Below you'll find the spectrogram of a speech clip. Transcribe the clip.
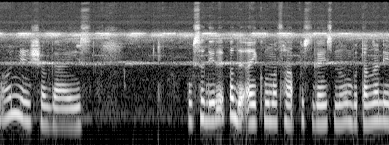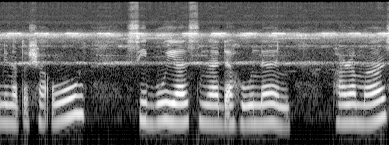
mao din siya guys. Ug sa dili pa ay ko matapos guys no? Butangan din nato siya og sibuyas nga dahonan para mas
